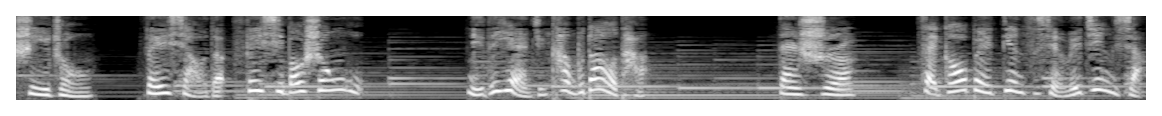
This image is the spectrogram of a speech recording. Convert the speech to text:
是一种微小的非细胞生物，你的眼睛看不到它，但是在高倍电子显微镜下，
